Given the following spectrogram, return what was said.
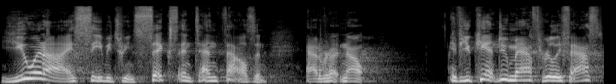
You and I see between 6 and 10,000 advertisements. Now, if you can't do math really fast,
